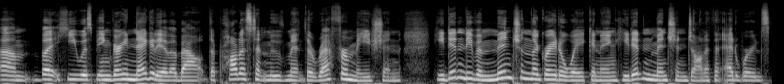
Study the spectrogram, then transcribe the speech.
Um, but he was being very negative about the Protestant movement, the Reformation. He didn't even mention the Great Awakening. He didn't mention Jonathan Edwards.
